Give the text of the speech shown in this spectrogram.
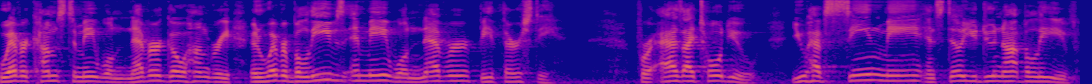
Whoever comes to me will never go hungry, and whoever believes in me will never be thirsty. For as I told you, you have seen me, and still you do not believe.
